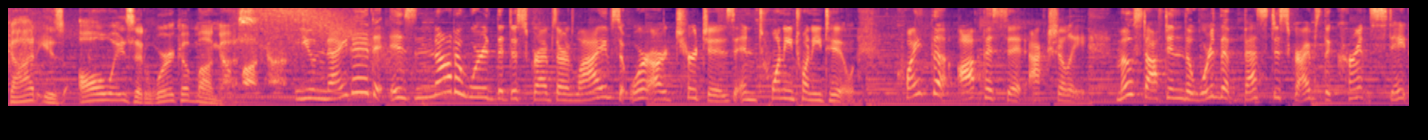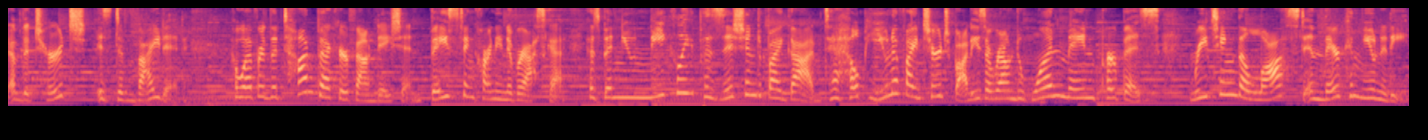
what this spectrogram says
God is always at work among us. United is not a word that describes our lives or our churches in 2022 quite the opposite, actually. Most often, the word that best describes the current state of the church is divided. However, the Todd Becker Foundation, based in Kearney, Nebraska, has been uniquely positioned by God to help unify church bodies around one main purpose reaching the lost in their community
